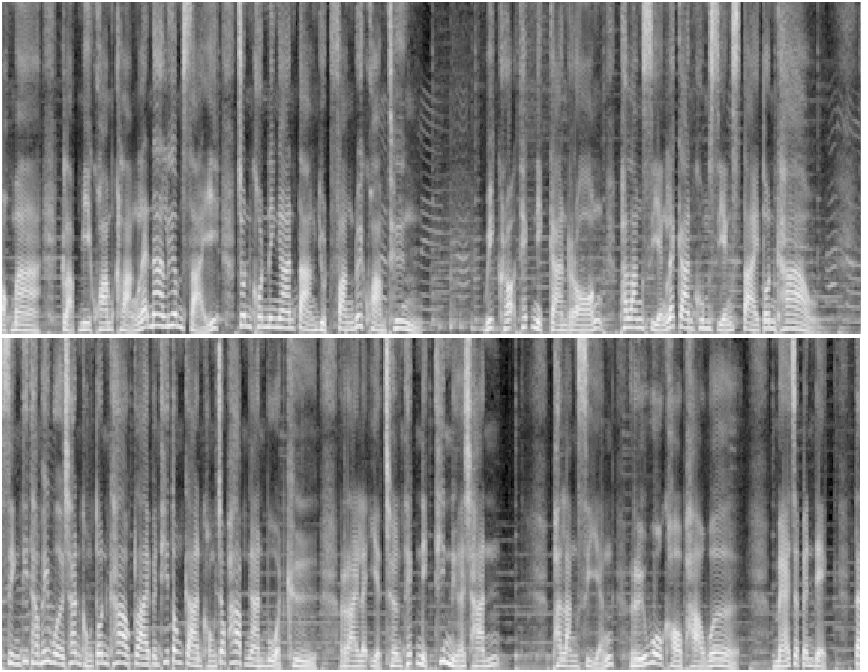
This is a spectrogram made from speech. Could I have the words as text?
ออกมา กลับมีความขลังและน่าเลื่อมใส จนคนในงานต่างหยุดฟังด้วยความทึ่ง วิเคราะห์เทคนิคการร้อง พลังเสียงและการคุมเสียงสไตล์ต้นข้าว สิ่งที่ทำให้เวอร์ชั่นของต้นข้าวกลายเป็นที่ต้องการของเจ้าภาพงานบวชคือ รายละเอียดเชิงเทคนิคที่เหนือชั้น พลังเสียงหรือ vocal power แม้จะเป็นเด็ก แต่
